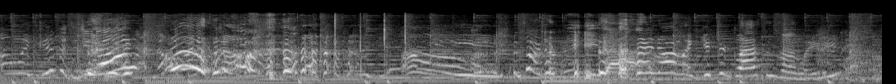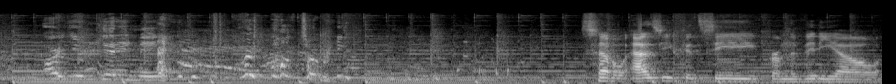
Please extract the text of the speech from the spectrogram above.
Oh my goodness! Did you know? Oh, It's hard to read. I know, I'm like, get your glasses on, lady. Are you kidding me? We're supposed to read. So as you could see from the video,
